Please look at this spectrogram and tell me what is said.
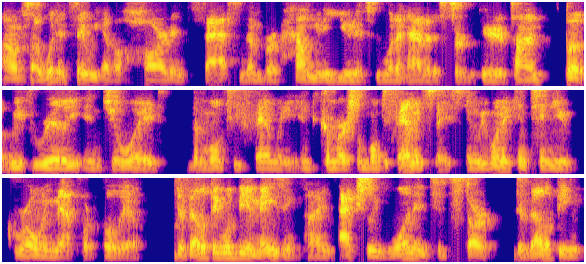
Um, so I wouldn't say we have a hard and fast number of how many units we want to have at a certain period of time, but we've really enjoyed the multifamily and commercial multifamily space, and we want to continue growing that portfolio. Developing would be amazing. I actually wanted to start developing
